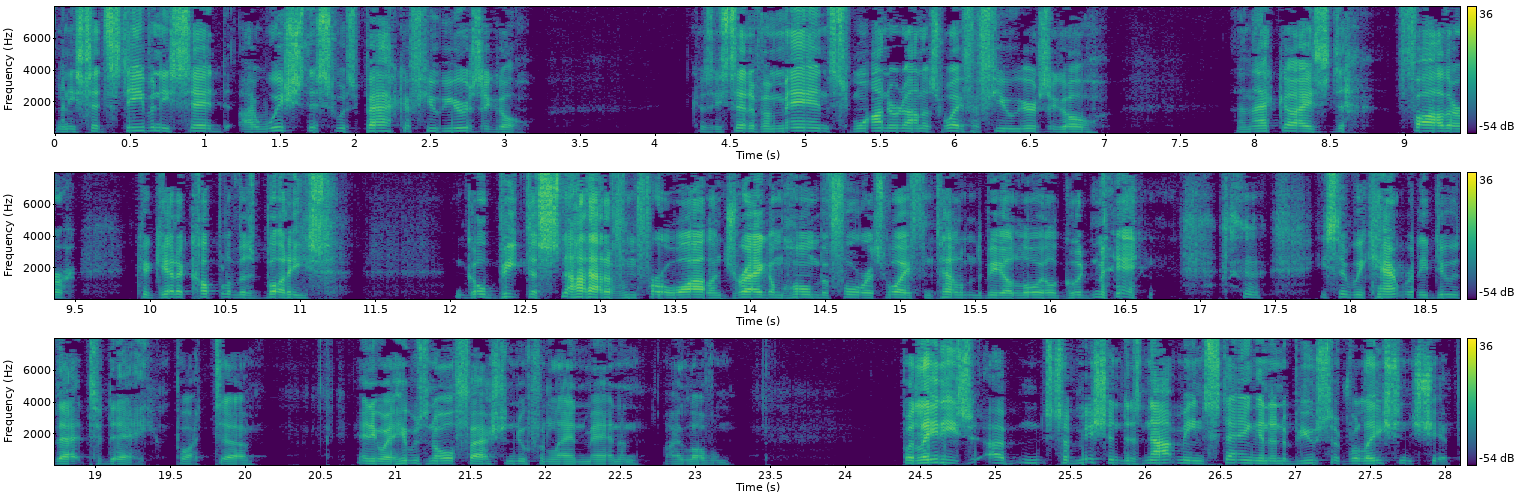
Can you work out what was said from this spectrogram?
And he said, Stephen, he said, I wish this was back a few years ago. Because he said, if a man wandered on his wife a few years ago, and that guy's father could get a couple of his buddies go beat the snot out of him for a while and drag him home before his wife and tell him to be a loyal, good man. he said, We can't really do that today. But uh, anyway, he was an old fashioned Newfoundland man, and I love him. But, ladies, uh, submission does not mean staying in an abusive relationship.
